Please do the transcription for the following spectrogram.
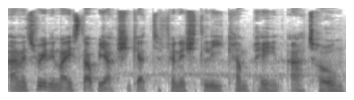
and it's really nice that we actually get to finish the league campaign at home.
